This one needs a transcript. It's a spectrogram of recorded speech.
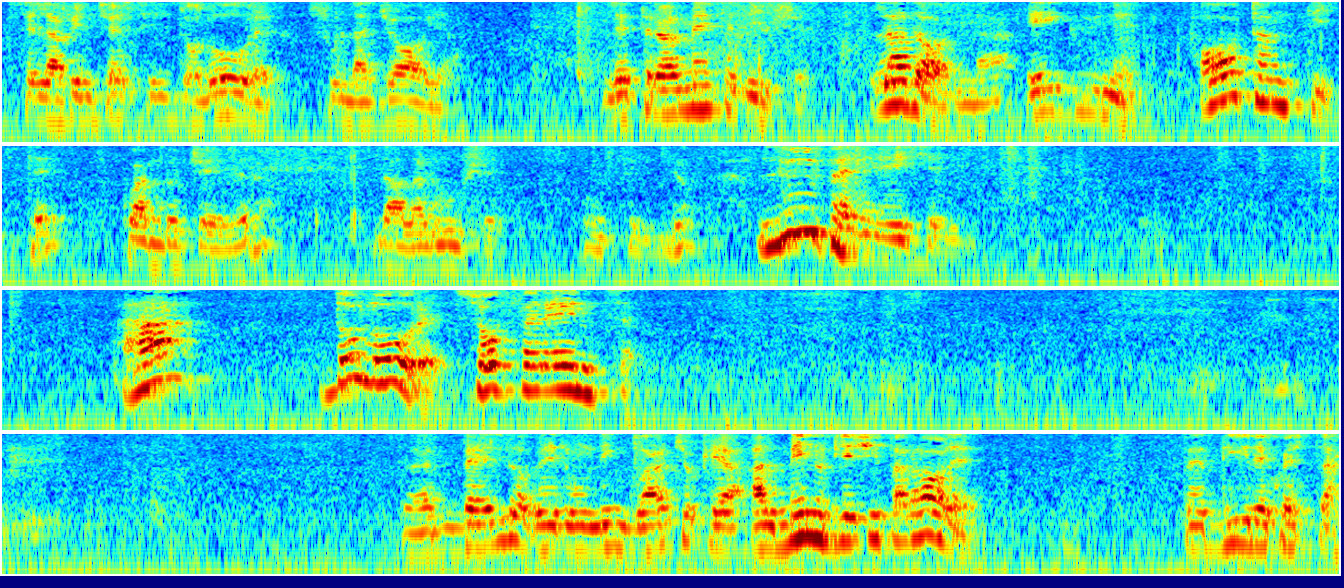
Se la vincesse il dolore sulla gioia, letteralmente dice, la donna è guinè, o tantitte, quando genera, dà alla luce un figlio, l'ipaneichei, Ha dolore, sofferenza. Sarebbe bello avere un linguaggio che ha almeno dieci parole per dire questa,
